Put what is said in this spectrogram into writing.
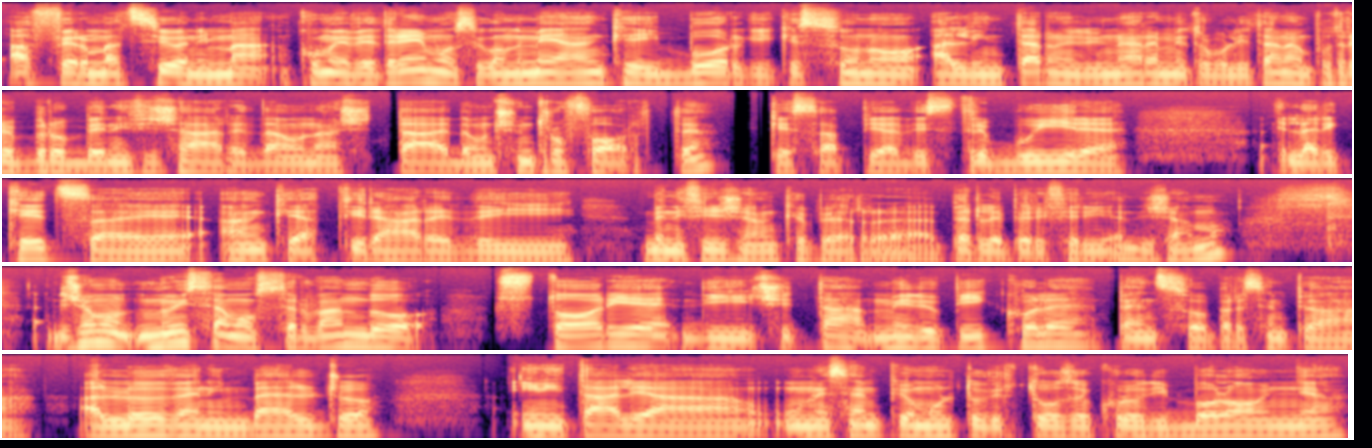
affermazioni, ma come vedremo secondo me anche i borghi che sono all'interno di un'area metropolitana potrebbero beneficiare da una città e da un centro forte che sappia distribuire la ricchezza e anche attirare dei benefici anche per, per le periferie, diciamo. Diciamo, noi stiamo osservando storie di città medio-piccole, penso per esempio a, a Leuven in Belgio, in Italia un esempio molto virtuoso è quello di Bologna,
